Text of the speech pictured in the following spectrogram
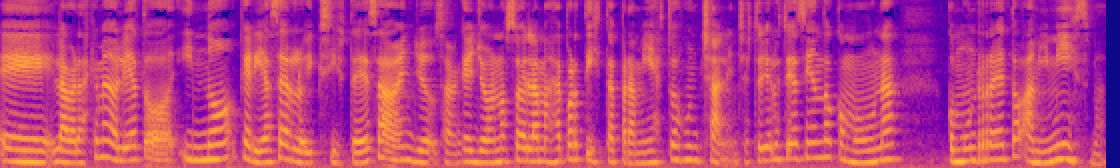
Eh, la verdad es que me dolía todo y no quería hacerlo. Y si ustedes saben, yo saben que yo no soy la más deportista, para mí esto es un challenge. Esto yo lo estoy haciendo como una como un reto a mí misma.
